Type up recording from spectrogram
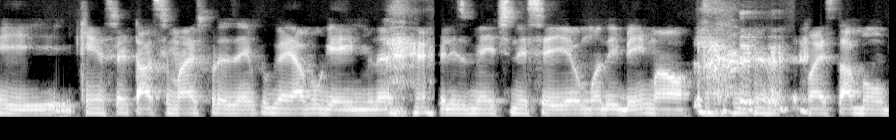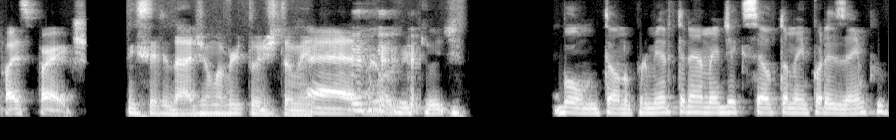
E quem acertasse mais, por exemplo, ganhava o game, né? Felizmente nesse aí eu mandei bem mal. Mas tá bom, faz parte. Sinceridade é uma virtude também. É, é uma virtude. Bom, então no primeiro treinamento de Excel também, por exemplo,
